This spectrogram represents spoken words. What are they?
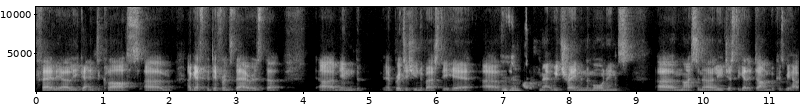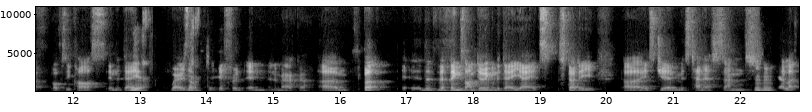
fairly early, get into class. Um, I guess the difference there is that um, in the in British University here, um, mm-hmm. we train in the mornings, um, nice and early, just to get it done because we have obviously class in the day. Yeah. Whereas yeah. that's different in in America. Um, but the, the things that I'm doing in the day, yeah, it's study, uh, it's gym, it's tennis, and mm-hmm. yeah, like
